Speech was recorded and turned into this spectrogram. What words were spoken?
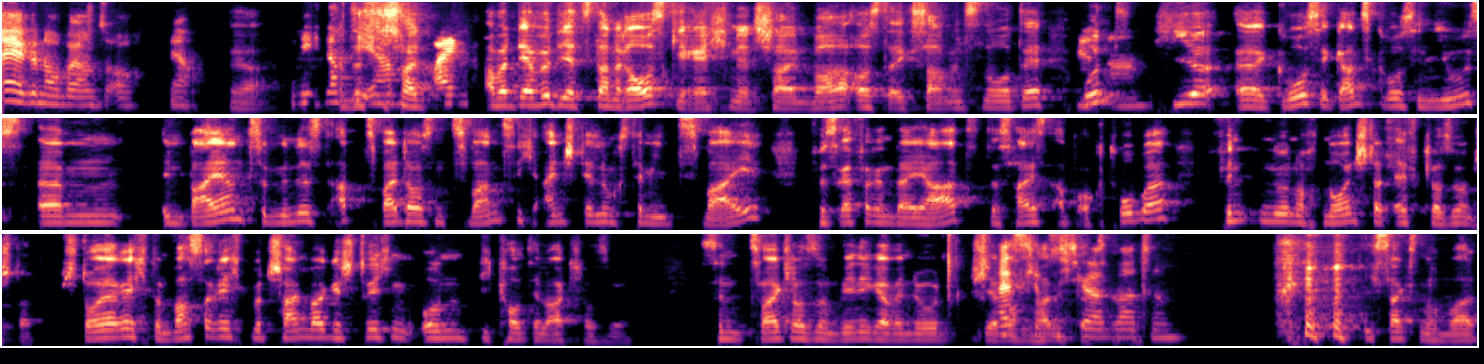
Ja, genau, bei uns auch, ja. Ja. Ich dachte, das ist halt, aber der wird jetzt dann rausgerechnet scheinbar aus der Examensnote. Ja. Und hier äh, große, ganz große News. Ähm, in Bayern zumindest ab 2020 Einstellungstermin 2 fürs Referendariat. Das heißt, ab Oktober finden nur noch neun statt elf Klausuren statt. Steuerrecht und Wasserrecht wird scheinbar gestrichen und die Kautelarklausur. Es sind zwei Klausuren weniger, wenn du dir ich weiß, noch ein halbes ich gehört, warte. ich sag's nochmal.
